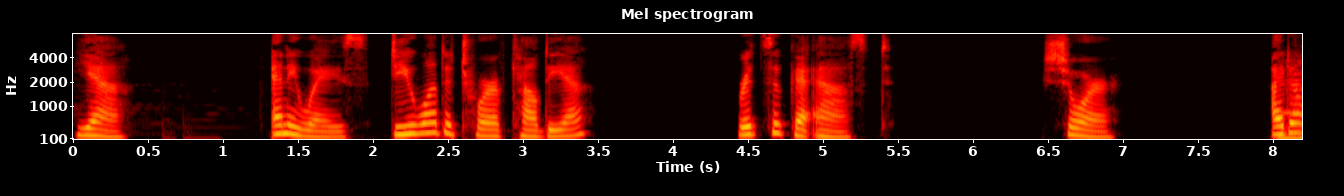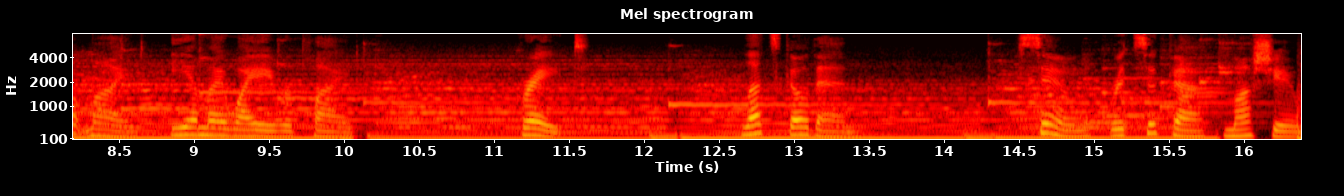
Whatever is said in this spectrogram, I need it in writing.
Yeah. Anyways, do you want a tour of Chaldea? Ritsuka asked. Sure. I don't mind, EMIYA replied. Great. Let's go then. Soon, Ritsuka, Mashu,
